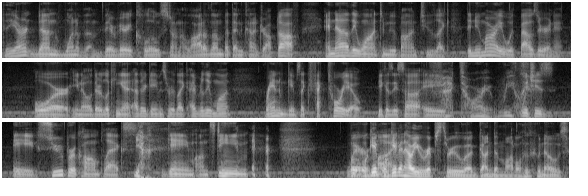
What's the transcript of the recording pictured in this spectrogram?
They aren't done one of them. They're very close on a lot of them, but then kind of dropped off. And now they want to move on to like the new Mario with Bowser in it. Or, you know, they're looking at other games where like I really want random games like Factorio because they saw a Factorio, really? which is a super complex Yeah. game on Steam. Well, well, give, well, given how he rips through a Gundam model, who, who knows?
